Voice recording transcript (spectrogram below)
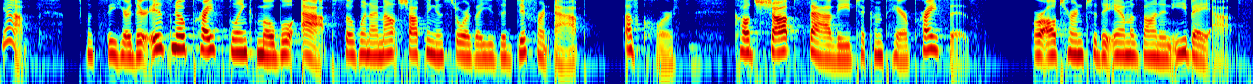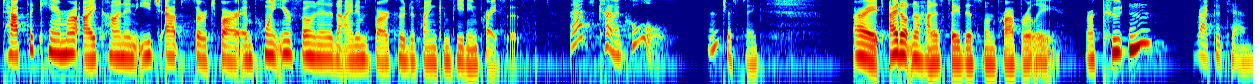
Yeah. Let's see here. There is no Price Blink mobile app. So when I'm out shopping in stores, I use a different app, of course, called Shop Savvy to compare prices. Or I'll turn to the Amazon and eBay apps. Tap the camera icon in each app's search bar and point your phone at an item's barcode to find competing prices. That's kind of cool. Interesting. All right. I don't know how to say this one properly. Rakuten? Rakuten.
